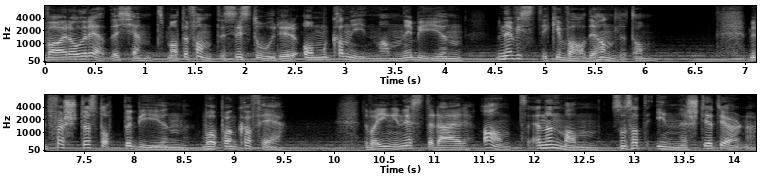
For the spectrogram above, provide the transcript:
var allerede kjent med at det fantes historier om Kaninmannen i byen, men jeg visste ikke hva de handlet om. Mitt første stopp i byen var på en kafé. Det var ingen gjester der, annet enn en mann som satt innerst i et hjørne.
